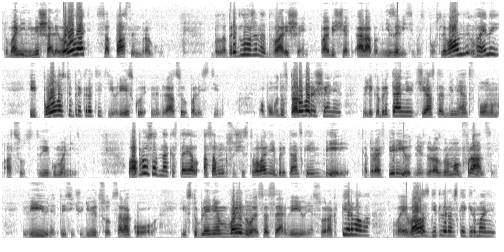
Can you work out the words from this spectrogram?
чтобы они не мешали воевать с опасным врагом. Было предложено два решения – пообещать арабам независимость после войны и полностью прекратить еврейскую эмиграцию в Палестину. По поводу второго решения Великобританию часто обвиняют в полном отсутствии гуманизма. Вопрос, однако, стоял о самом существовании Британской империи, которая в период между разгромом Франции в июне 1940 и вступлением в войну СССР в июне 41 воевала с гитлеровской Германией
